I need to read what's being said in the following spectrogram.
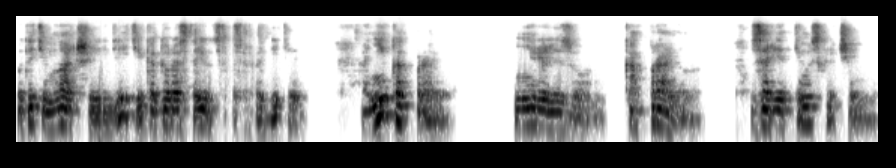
Вот эти младшие дети, которые остаются с родителями, они, как правило, не реализованы. Как правило, за редким исключением.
